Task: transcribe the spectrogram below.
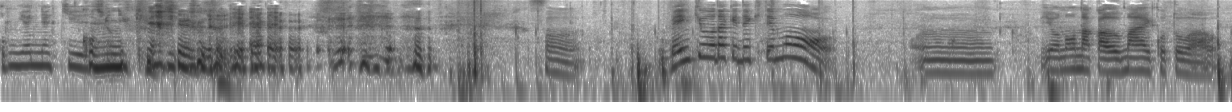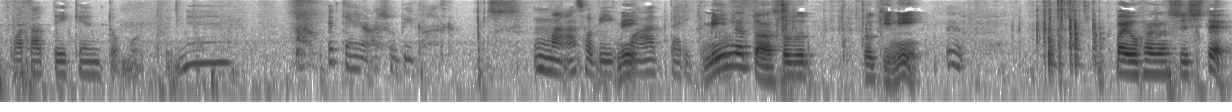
コミュニケーション。コミュニケーション。そう。勉強だけできてもうん世の中うまいことは渡っていけんと思うっていうね。やけん遊びがある。うんまあ遊びもあったりとか。みんなと遊ぶ時に、うん。いっぱいお話しして、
